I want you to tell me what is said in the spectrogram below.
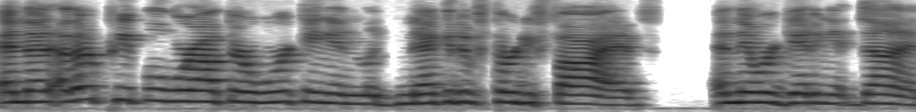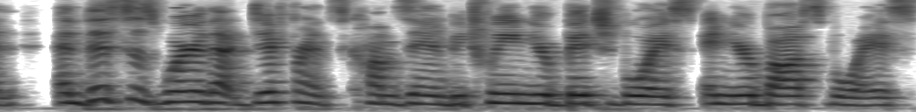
And then other people were out there working in like negative 35 and they were getting it done. And this is where that difference comes in between your bitch voice and your boss voice.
